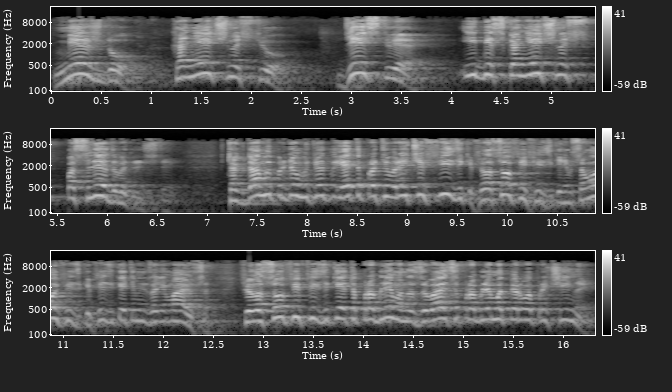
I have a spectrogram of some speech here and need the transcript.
между конечностью действия и бесконечность последовательности. Тогда мы придем, и это противоречие физики, философии физики, не в самой физике, физики этим не занимаются. Философия физики эта проблема, называется проблема первопричины.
